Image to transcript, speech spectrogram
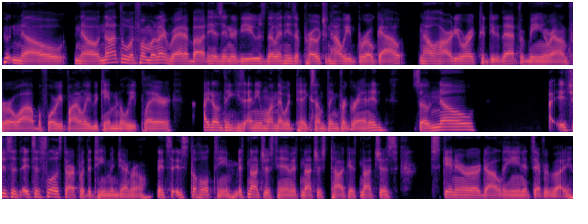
no no not the from what i read about his interviews though and his approach and how he broke out and how hard he worked to do that for being around for a while before he finally became an elite player i don't think he's anyone that would take something for granted so no it's just a, it's a slow start for the team in general it's it's the whole team it's not just him it's not just Tuch it's not just skinner or Dahlin it's everybody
